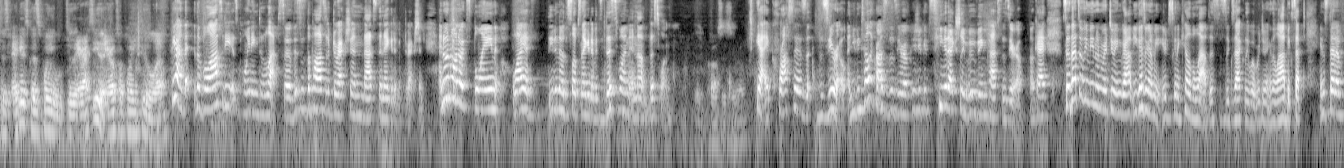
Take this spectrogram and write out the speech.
I guess because pointing to the arrow, I see the arrows are pointing to the left. Yeah, the, the velocity is pointing to the left. So this is the positive direction, that's the negative direction. Anyone want to explain why it, even though the slope's negative, it's this one and not this one? It crosses zero. Yeah, it crosses the zero. And you can tell it crosses the zero because you can see it actually moving past the zero. Okay? So that's what we mean when we're doing graph. You guys are going to be, you're just going to kill the lab. This is exactly what we're doing in the lab, except instead of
